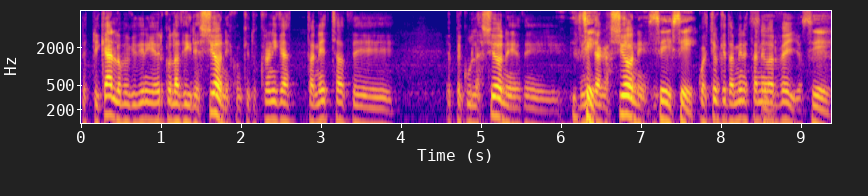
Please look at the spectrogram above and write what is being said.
de explicarlo, porque tiene que ver con las digresiones, con que tus crónicas están hechas de especulaciones, de, indagaciones, sí, sí. cuestión que también está en Eduardo Bello. Sí.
